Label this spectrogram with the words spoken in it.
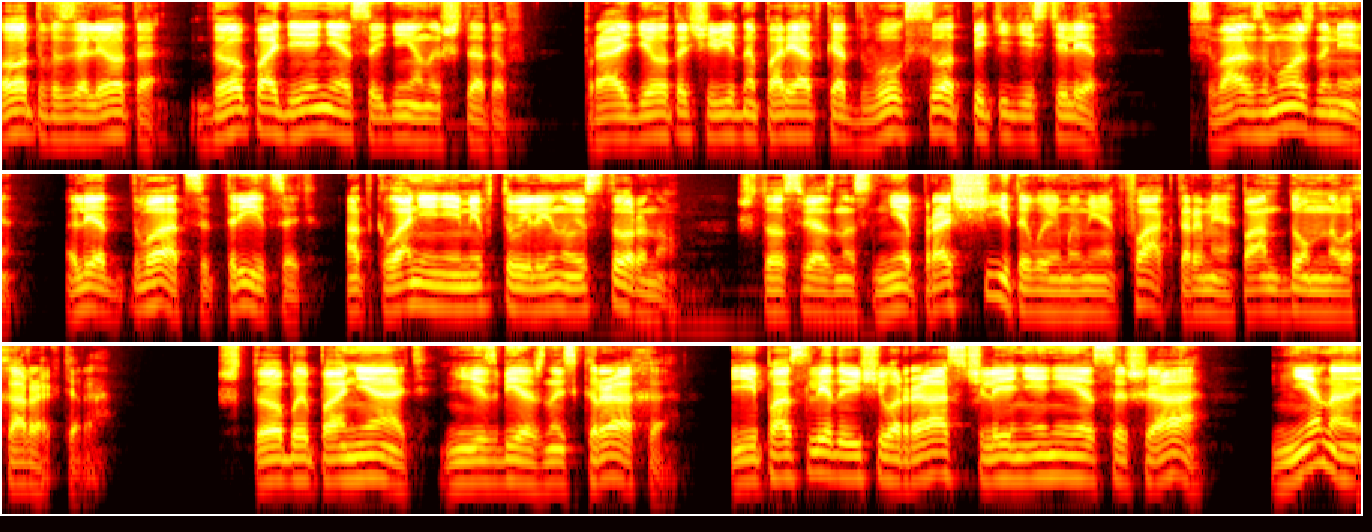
От взлета до падения Соединенных Штатов пройдет очевидно порядка 250 лет с возможными лет 20-30 отклонениями в ту или иную сторону что связано с непросчитываемыми факторами пандомного характера. Чтобы понять неизбежность краха и последующего расчленения США не на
